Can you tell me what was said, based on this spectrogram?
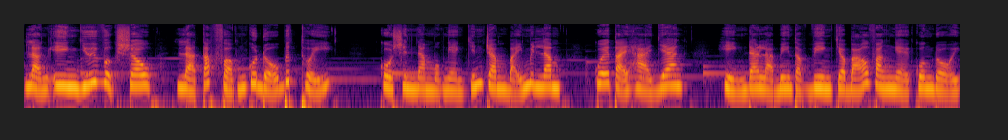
Lặng yên dưới vực sâu là tác phẩm của Đỗ Bích Thủy. Cô sinh năm 1975, quê tại Hà Giang, hiện đang là biên tập viên cho báo Văn nghệ quân đội.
